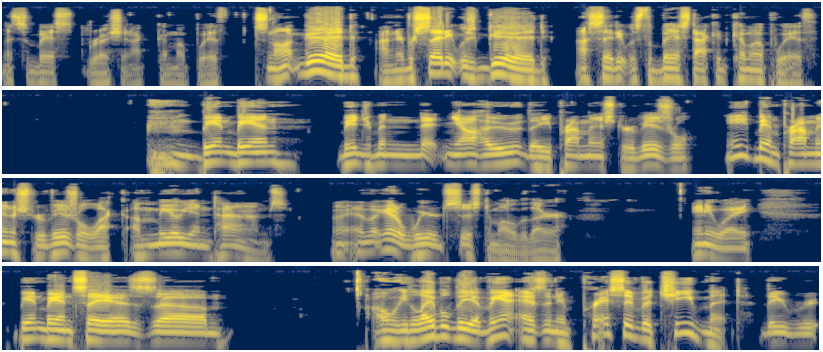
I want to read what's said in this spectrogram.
That's the best Russian I could come up with. It's not good. I never said it was good. I said it was the best I could come up with. ben Ben, Benjamin Netanyahu, the Prime Minister of Israel, he's been Prime Minister of Israel like a million times. They got a weird system over there. Anyway, Ben Ben says um, Oh, he labeled the event as an impressive achievement. The,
